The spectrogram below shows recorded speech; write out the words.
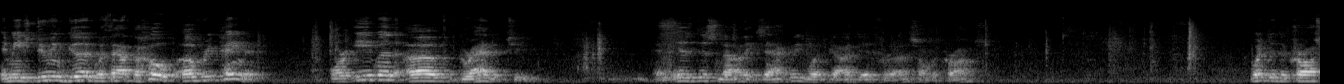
It means doing good without the hope of repayment or even of gratitude. And is this not exactly what God did for us on the cross? What did the cross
